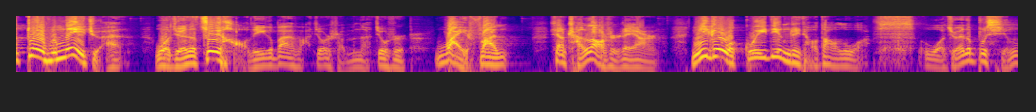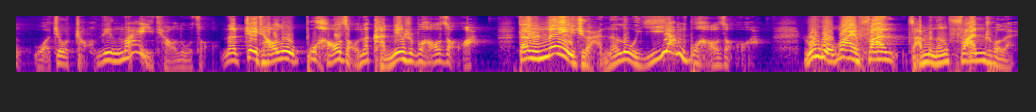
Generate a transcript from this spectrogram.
对付内卷，我觉得最好的一个办法就是什么呢？就是外翻。像陈老师这样的，你给我规定这条道路啊，我觉得不行，我就找另外一条路走。那这条路不好走，那肯定是不好走啊。但是内卷的路一样不好走啊。如果外翻，咱们能翻出来，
